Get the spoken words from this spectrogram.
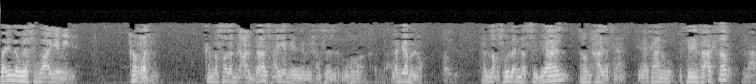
فإنه يصف عن يمينه كالرجل كما صلى ابن عباس عن يمين النبي صلى الله عليه وسلم وهو لم يبلغ طيب. فالمقصود أن الصبيان لهم حالتان إذا كانوا اثنين فأكثر نعم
